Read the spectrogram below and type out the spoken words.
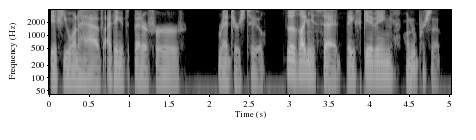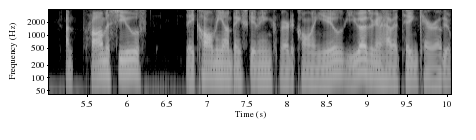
if you want to have. I think it's better for renters too. Just like you said, Thanksgiving. Hundred percent. I promise you, if they call me on Thanksgiving compared to calling you, you guys are gonna have it taken care of. Yep.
